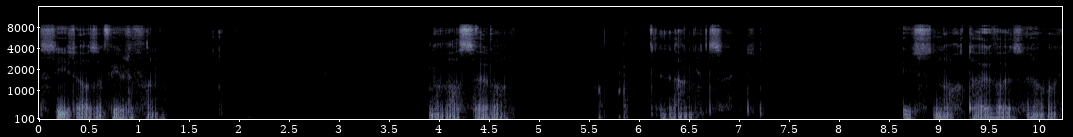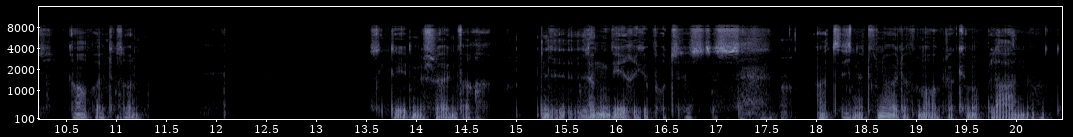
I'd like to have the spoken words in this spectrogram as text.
Sieht also viel davon. Man war selber lange Zeit. Ist noch teilweise, aber ich arbeite dran. Das Leben ist einfach ein langwieriger Prozess. Das hat sich nicht von heute auf morgen, da können wir planen und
